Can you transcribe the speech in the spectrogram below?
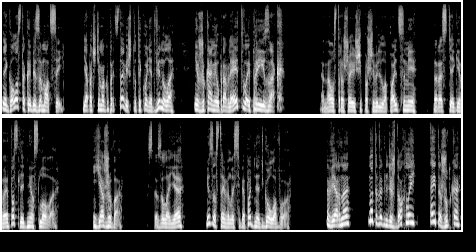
и голос такой без эмоций. Я почти могу представить, что ты коня двинула, и жуками управляет твой призрак». Она устрашающе пошевелила пальцами, растягивая последнее слово. «Я жива», — сказала я и заставила себя поднять голову. «Верно. Но ты выглядишь дохлой, а это жутко,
